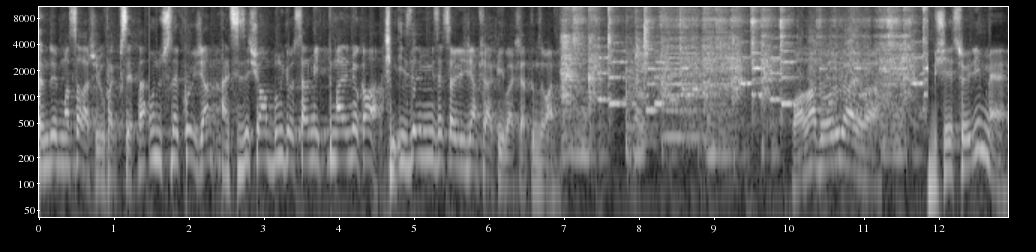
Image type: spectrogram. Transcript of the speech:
önümde bir masa var şöyle ufak bir sehpa. Onun üstüne koyacağım. Hani size şu an bunu gösterme ihtimalim yok ama şimdi izlenimimize söyleyeceğim şarkıyı başlattığım zaman. Vallahi doğru galiba. Bir şey söyleyeyim mi?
